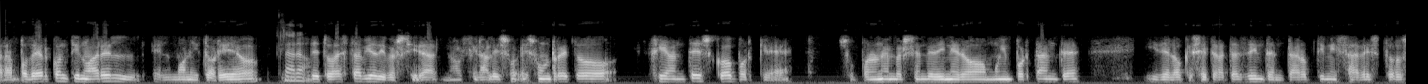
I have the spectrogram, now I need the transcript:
para poder continuar el, el monitoreo de toda esta biodiversidad. ¿no? Al final es, es un reto gigantesco porque supone una inversión de dinero muy importante y de lo que se trata es de intentar optimizar estos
